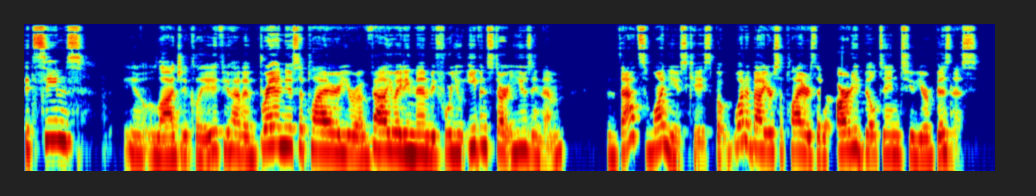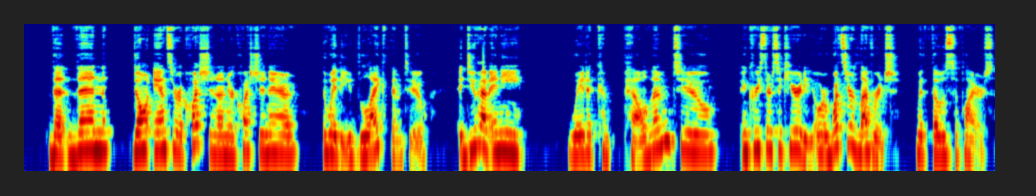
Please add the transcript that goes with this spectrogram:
it seems, you know, logically, if you have a brand new supplier, you're evaluating them before you even start using them. That's one use case. But what about your suppliers that are already built into your business that then don't answer a question on your questionnaire the way that you'd like them to, do you have any way to compel them to increase their security? Or what's your leverage with those suppliers?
